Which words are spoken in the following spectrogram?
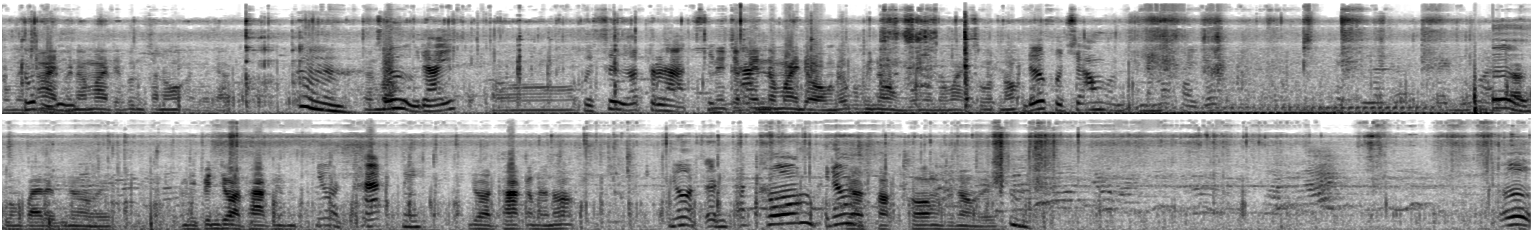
ทำไมอ้ายเพิ่นเอามาแต่เบิ่งขะเนาะอะไรครับอืมเห็นบ่ซื้อได้อ๋อไปซื้อเอาตลาดนี่จะเป็นหน่อไม้ดองเด้อพี่น้องบ่แม่นหน่อไม้สดเนาะเด้อคนจะเอาอันนี้มาใส่เด้อใส่เกลือเด้อใส่หมูเออผักลงไปเลยพี่น้องเลยอันนี้เป็นยอดผักยอดพักนี่ยอดผักอันนั้นเนาะยอดอันพักทองพี่น้องยอดผักทองพี่น้องเลย เออ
